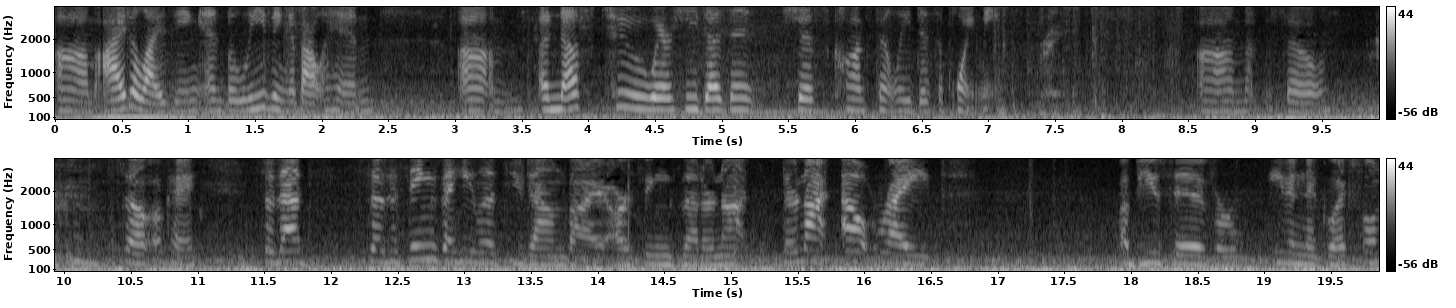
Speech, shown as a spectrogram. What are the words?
um, idolizing and believing about him um, enough to where he doesn't just constantly disappoint me. Right. Um, so, So okay, so that's so the things that he lets you down by are things that are not they're not outright abusive or even neglectful.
